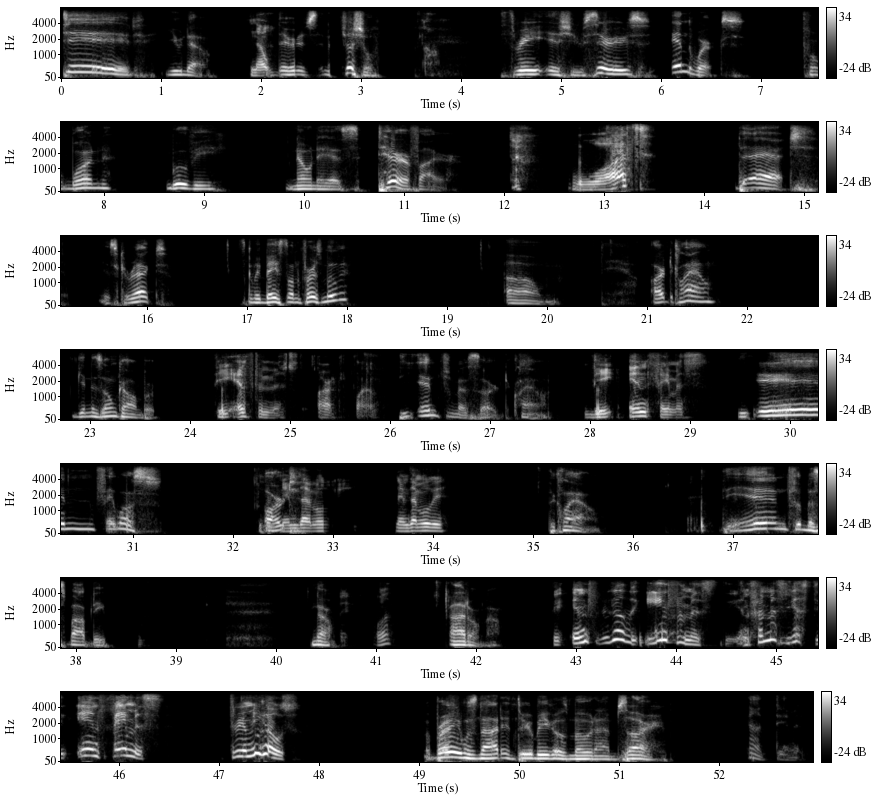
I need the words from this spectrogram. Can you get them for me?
Did you know Nope. there is an official three issue series in the works for one movie known as Terrifier? What? That is correct. It's gonna be based on the first movie. Um, Art the Clown getting his own comic book. The infamous Art the Clown. The infamous Art the Clown. The infamous. The infamous Art Name that movie. Name that movie. the Clown. The infamous Bob Deep. No, What? I don't know. The inf- no, the infamous. The infamous. Yes, the infamous. Three Amigos. My brain was not in Three Amigos mode. I'm sorry. God damn it.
